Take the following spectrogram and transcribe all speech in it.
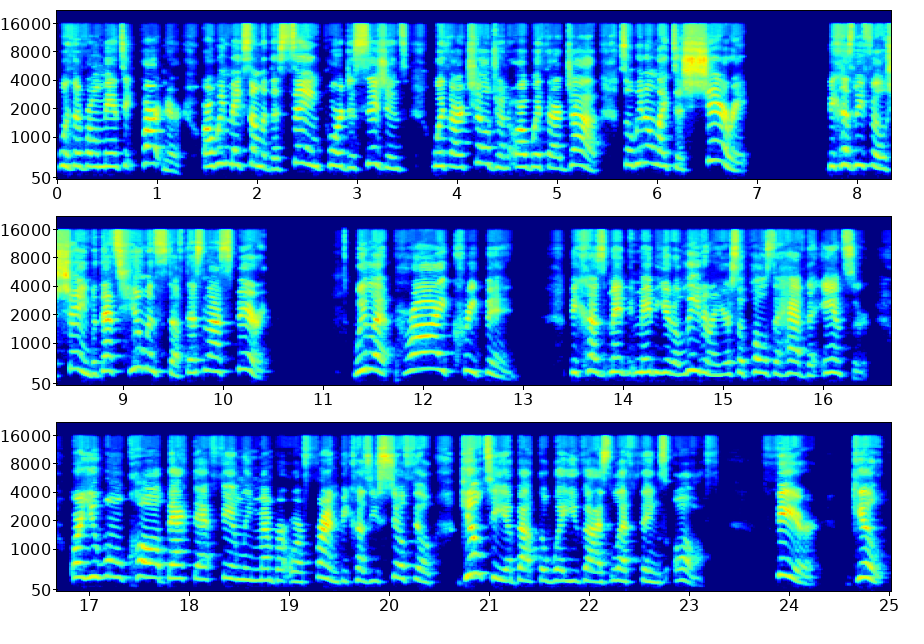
with a romantic partner. Or we make some of the same poor decisions with our children or with our job. So we don't like to share it because we feel shame but that's human stuff. That's not spirit. We let pride creep in because maybe maybe you're the leader and you're supposed to have the answer. Or you won't call back that family member or friend because you still feel guilty about the way you guys left things off. Fear guilt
